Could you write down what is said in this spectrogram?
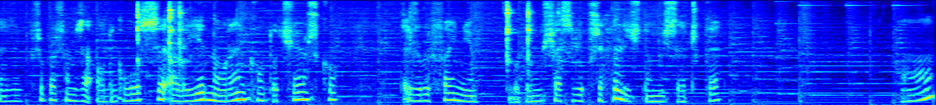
Tak, Przepraszam za odgłosy, ale jedną ręką to ciężko, tak żeby fajnie, bo bym musiała sobie przechylić tą miseczkę. O.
